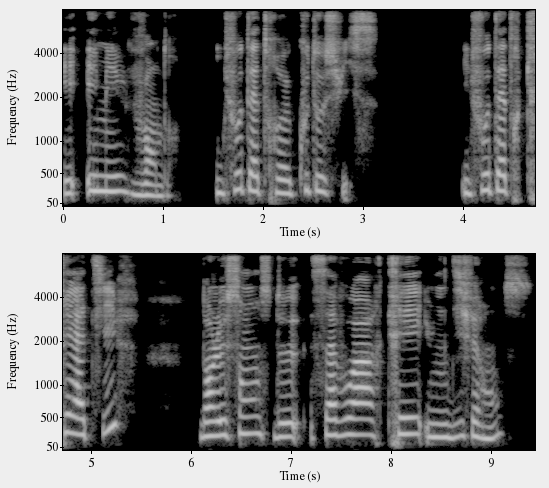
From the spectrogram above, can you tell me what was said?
et aimer vendre. Il faut être couteau suisse. Il faut être créatif dans le sens de savoir créer une différence,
